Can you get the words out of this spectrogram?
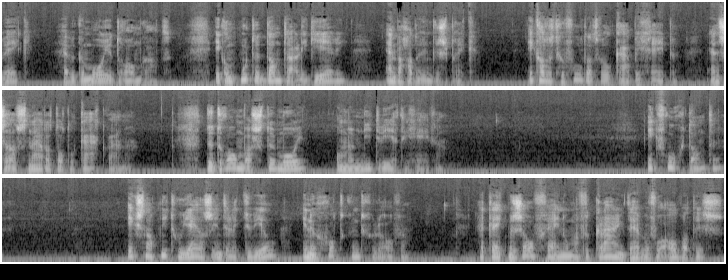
week heb ik een mooie droom gehad. Ik ontmoette Dante Alighieri en we hadden een gesprek. Ik had het gevoel dat we elkaar begrepen en zelfs nader tot elkaar kwamen. De droom was te mooi om hem niet weer te geven. Ik vroeg Dante: Ik snap niet hoe jij als intellectueel in een God kunt geloven. Het lijkt me zo fijn om een verklaring te hebben voor al wat is.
